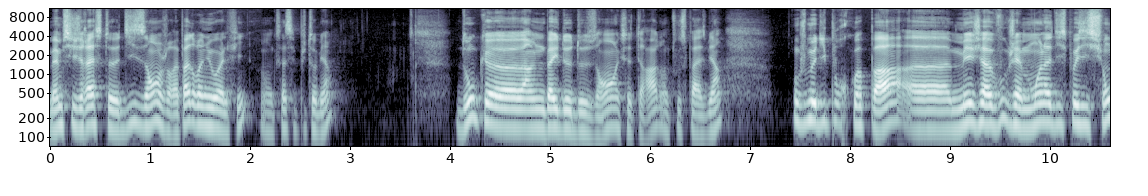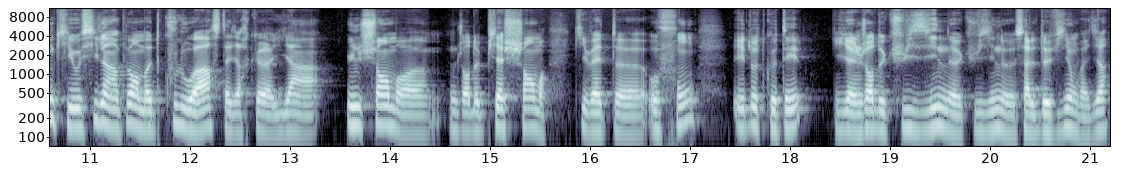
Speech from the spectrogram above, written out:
même si je reste 10 ans, j'aurai pas de renewal fee, donc ça c'est plutôt bien. Donc euh, une bail de 2 ans, etc. Donc tout se passe bien. Donc je me dis pourquoi pas, euh, mais j'avoue que j'aime moins la disposition qui est aussi là un peu en mode couloir, c'est-à-dire qu'il y a un- une chambre, euh, une genre de pièce chambre qui va être euh, au fond, et de l'autre côté, il y a une genre de cuisine, cuisine, salle de vie, on va dire.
